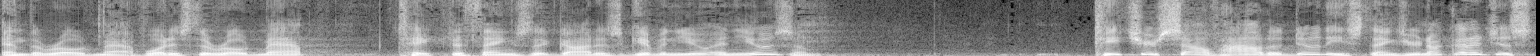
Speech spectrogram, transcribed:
and the roadmap. What is the roadmap? Take the things that God has given you and use them. Teach yourself how to do these things. You're not going to just,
